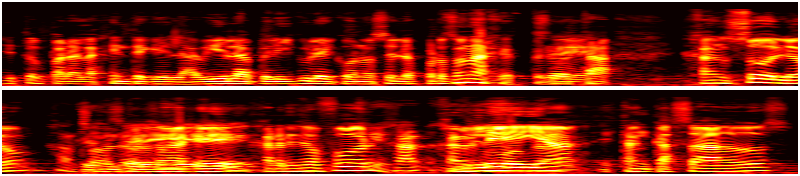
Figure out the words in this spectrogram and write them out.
esto es para la gente que la vio la película y conoce los personajes, pero Sí. está Han Solo, Han que es un Solo. personaje de Harrison Ford, y Leia Ford, están casados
